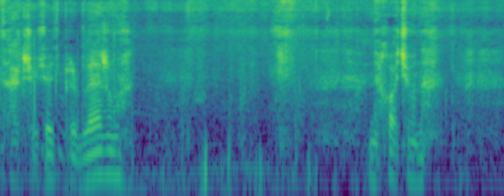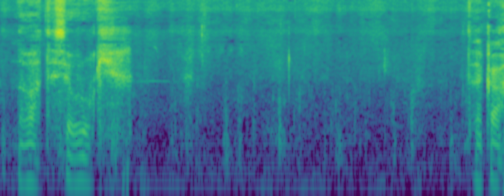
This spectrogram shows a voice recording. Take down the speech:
Так, чуть-чуть приближимо. Не хоче вона даватися в руки. Така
